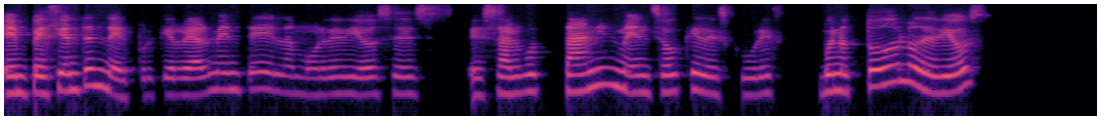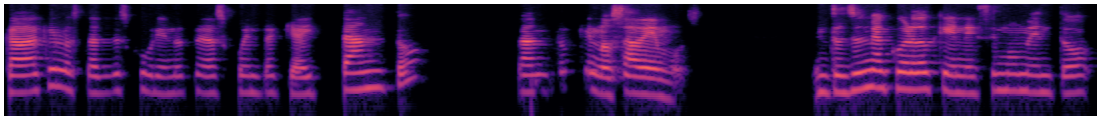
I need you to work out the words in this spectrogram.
empecé a entender, porque realmente el amor de Dios es es algo tan inmenso que descubres, bueno, todo lo de Dios, cada que lo estás descubriendo te das cuenta que hay tanto, tanto que no sabemos. Entonces me acuerdo que en ese momento,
